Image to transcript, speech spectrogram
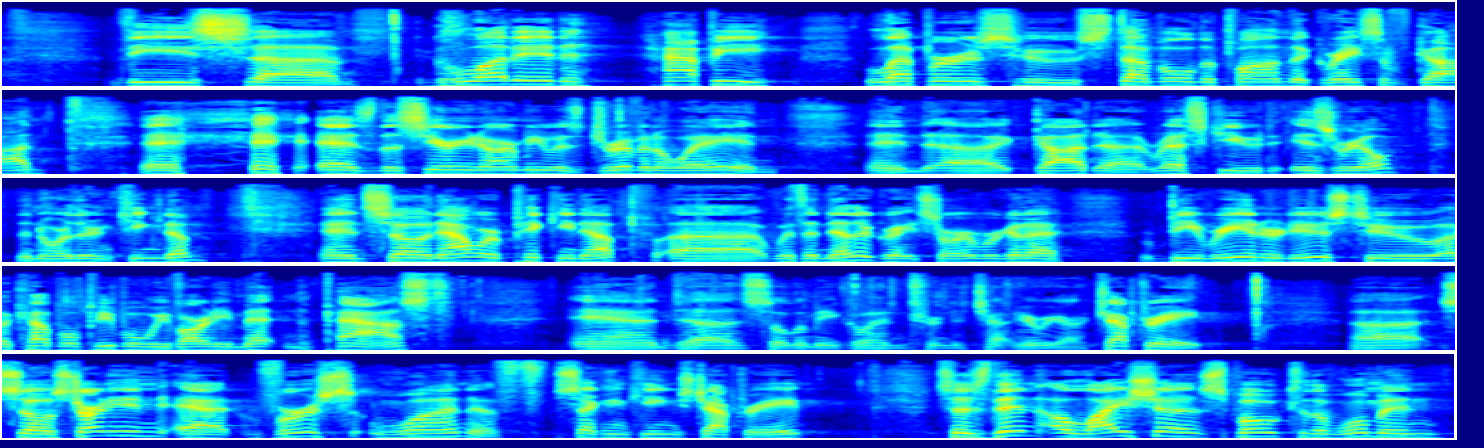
these uh, glutted, happy lepers who stumbled upon the grace of God as the Syrian army was driven away and, and uh, God uh, rescued Israel, the northern kingdom. And so now we're picking up uh, with another great story. We're going to be reintroduced to a couple people we've already met in the past. And uh, so let me go ahead and turn to chapter. Here we are, chapter 8. Uh, so starting at verse 1 of 2 Kings chapter 8, says, Then Elisha spoke to the woman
